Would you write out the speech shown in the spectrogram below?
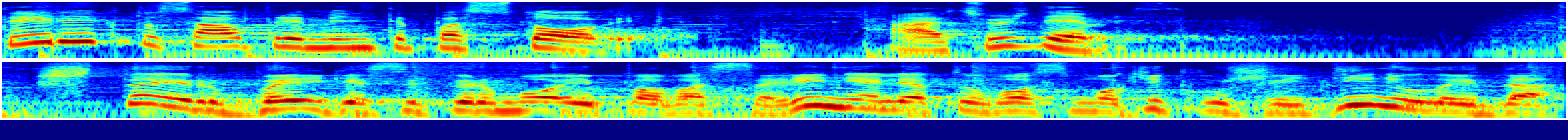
Tai reiktų savo priminti pastoviai. Ačiū uždėmesi. Štai ir baigėsi pirmoji pavasarinė Lietuvos mokyklų žaidinių laida.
